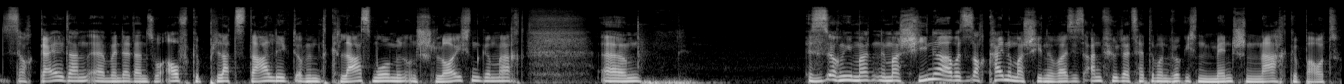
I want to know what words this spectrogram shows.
ist auch geil dann, äh, wenn der dann so aufgeplatzt da liegt, irgendwie mit Glasmurmeln und Schläuchen gemacht. Ähm, es ist irgendwie eine Maschine, aber es ist auch keine Maschine, weil es sich anfühlt, als hätte man wirklich einen Menschen nachgebaut.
